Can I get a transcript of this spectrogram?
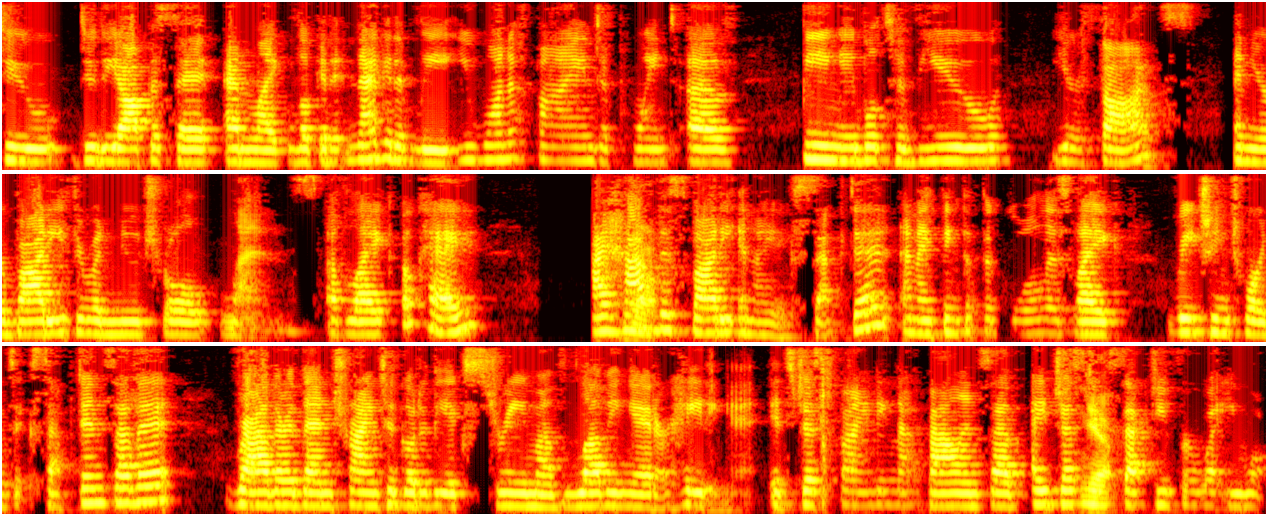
to do the opposite and like look at it negatively. You want to find a point of being able to view your thoughts and your body through a neutral lens of like, okay, I have yeah. this body and I accept it. And I think that the goal is like, reaching towards acceptance of it rather than trying to go to the extreme of loving it or hating it. It's just finding that balance of I just yeah. accept you for what you are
